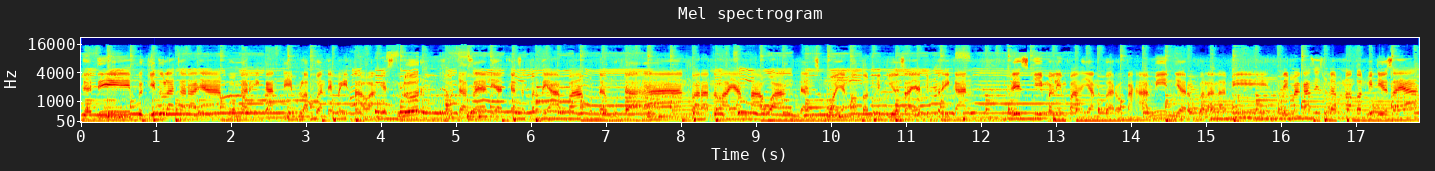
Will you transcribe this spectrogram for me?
jadi begitulah caranya bongkar ikan di Pelabuhan TPI Tawang ya sedulur. Sudah saya lihatkan seperti apa. Mudah-mudahan semua yang nonton video saya diberikan rezeki melimpah yang barokah. Amin ya robbal alamin. Terima kasih sudah menonton video saya.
